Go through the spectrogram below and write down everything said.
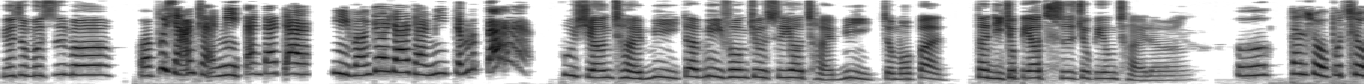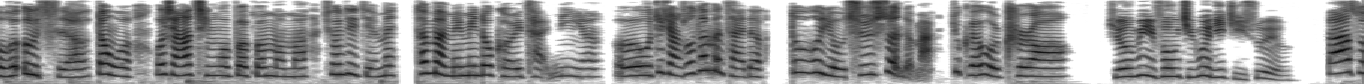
有什么事吗？我不想采蜜，但大家。蜜蜂就要采蜜，怎么办？不想采蜜，但蜜蜂就是要采蜜，怎么办？那你就不要吃，就不用采了。哦，但是我不吃，我会饿死啊！但我我想要请我爸爸妈妈、兄弟姐妹，他们明明都可以采蜜啊。呃，我就想说，他们采的都会有吃剩的嘛，就给我吃啊。小蜜蜂，请问你几岁啊？八岁。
